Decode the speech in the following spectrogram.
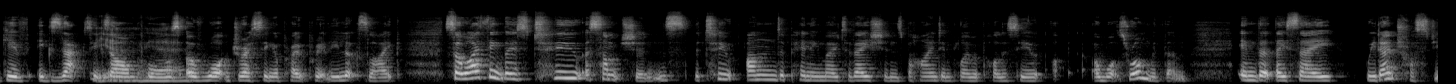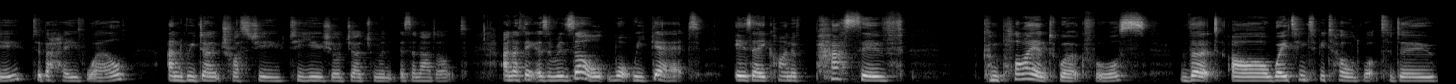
give exact examples yeah. of what dressing appropriately looks like. So I think those two assumptions, the two underpinning motivations behind employment policy are what's wrong with them, in that they say we don't trust you to behave well and we don't trust you to use your judgment as an adult. And I think as a result, what we get is a kind of passive, compliant workforce that are waiting to be told what to do,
